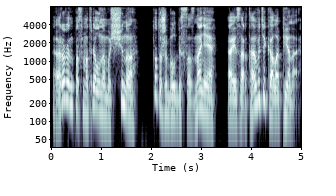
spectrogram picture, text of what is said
Роран посмотрел на мужчину, тот уже был без сознания, а изо рта вытекала пена.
